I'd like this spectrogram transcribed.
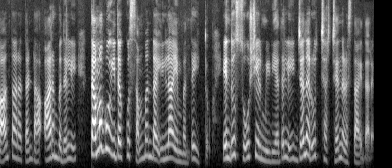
ಕಾಂತಾರ ತಂಡ ಆರಂಭದಲ್ಲಿ ತಮಗೂ ಇದಕ್ಕೂ ಸಂಬಂಧ ಇಲ್ಲ ಎಂಬಂತೆ ಇತ್ತು ಎಂದು ಸೋಷಿಯಲ್ ಮೀಡಿಯಾದಲ್ಲಿ ಜನರು ಚರ್ಚೆ ನಡೆಸ್ತಾ ಇದ್ದಾರೆ.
